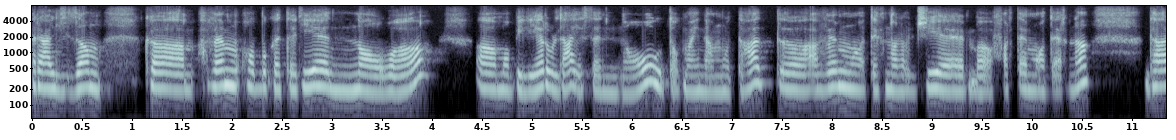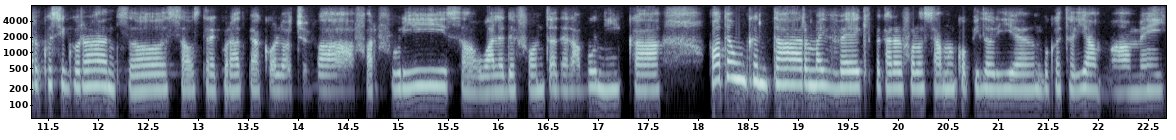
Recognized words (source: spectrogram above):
realizăm că avem o bucătărie nouă, Uh, mobilierul, da, este nou, tocmai ne-am mutat, uh, avem tehnologie foarte modernă, dar cu siguranță s-au strecurat pe acolo ceva farfurii sau oale de fontă de la bunica, poate un cântar mai vechi pe care îl foloseam în copilărie, în bucătăria mamei.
